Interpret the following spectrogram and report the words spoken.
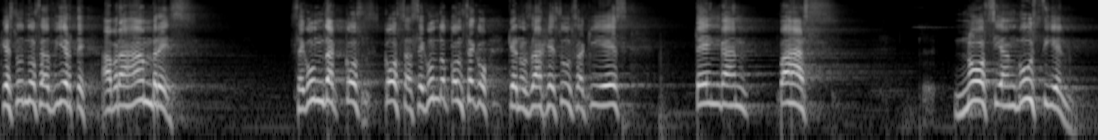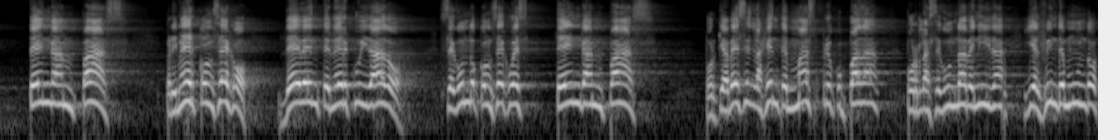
Jesús nos advierte, habrá hambres. Segunda cosa, segundo consejo que nos da Jesús aquí es, tengan paz. No se angustien, tengan paz. Primer consejo, deben tener cuidado. Segundo consejo es, tengan paz. Porque a veces la gente más preocupada por la segunda venida y el fin del mundo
